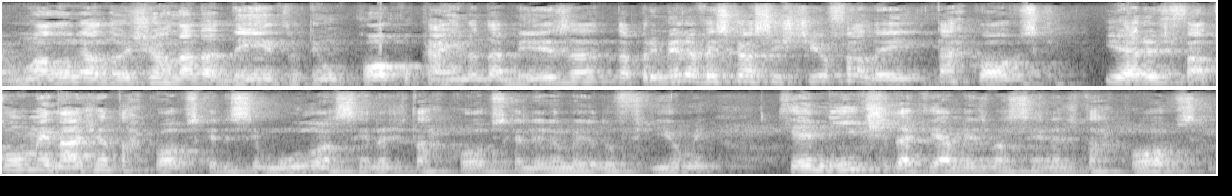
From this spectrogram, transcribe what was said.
uma longa noite jornada dentro, tem um copo caindo da mesa. Da primeira vez que eu assisti, eu falei Tarkovsky. E era de fato uma homenagem a Tarkovsky. Ele simula uma cena de Tarkovsky ali no meio do filme, que é nítida, que é a mesma cena de Tarkovsky.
